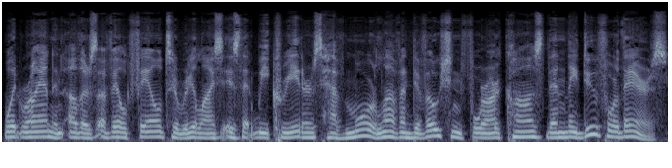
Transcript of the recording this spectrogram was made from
What Ryan and others of ilk fail to realize is that we creators have more love and devotion for our cause than they do for theirs.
